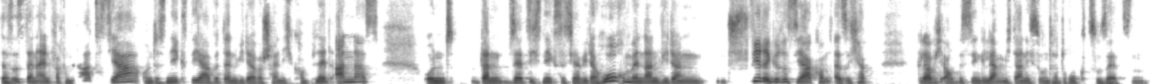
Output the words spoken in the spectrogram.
Das ist dann einfach 'n hartes Jahr und das nächste Jahr wird dann wieder wahrscheinlich komplett anders und dann setze ich's nächstes Jahr wieder hoch und wenn dann wieder 'n schwierigeres Jahr kommt also, ich habe, glaube ich, auch bisschen gelernt, mich da nicht so unter Druck zu setzen.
